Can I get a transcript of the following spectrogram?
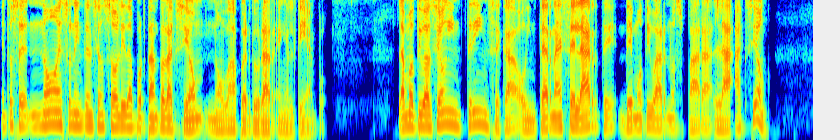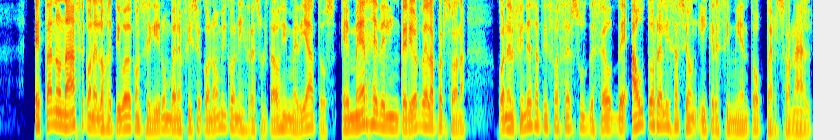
Entonces no es una intención sólida, por tanto la acción no va a perdurar en el tiempo. La motivación intrínseca o interna es el arte de motivarnos para la acción. Esta no nace con el objetivo de conseguir un beneficio económico ni resultados inmediatos. Emerge del interior de la persona con el fin de satisfacer sus deseos de autorrealización y crecimiento personal.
